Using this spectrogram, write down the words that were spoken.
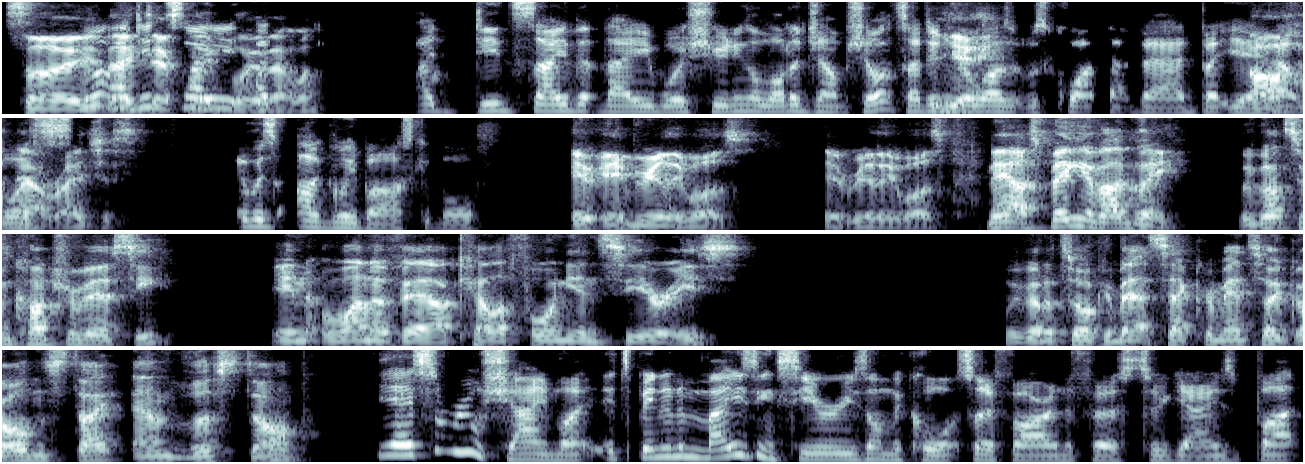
so well, they definitely say, blew I, that one. I did say that they were shooting a lot of jump shots. I didn't yeah. realize it was quite that bad, but yeah, oh, that was outrageous. It was ugly basketball. It, it really was. It really was. Now, speaking of ugly, we've got some controversy in one of our Californian series. We've got to talk about Sacramento Golden State and the Stomp. Yeah, it's a real shame. Like it's been an amazing series on the court so far in the first two games, but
